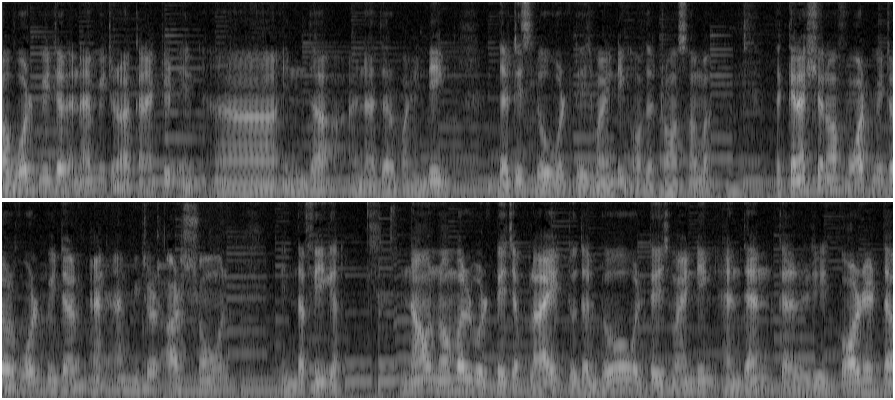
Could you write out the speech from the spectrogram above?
a voltmeter and ammeter are connected in uh, in the another winding. That is low voltage winding of the transformer. The connection of wattmeter voltmeter and ammeter are shown in the figure. Now normal voltage applied to the low voltage winding and then recorded the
